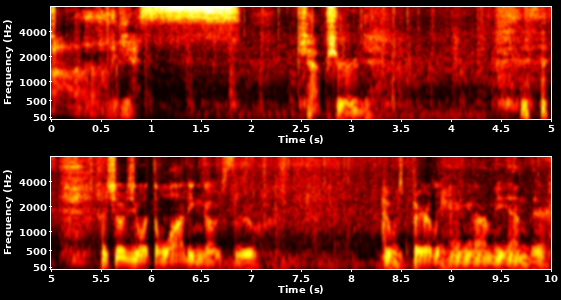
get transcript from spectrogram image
Ah yes. Captured. That shows you what the wadding goes through. It was barely hanging on the end there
